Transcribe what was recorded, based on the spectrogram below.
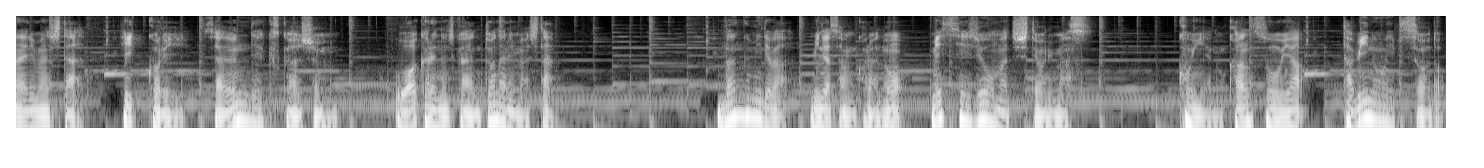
まいりました。ヒッコリーサウンドエクスカーション。お別れの時間となりました。番組では皆さんからのメッセージをお待ちしております。今夜の感想や旅のエピソード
